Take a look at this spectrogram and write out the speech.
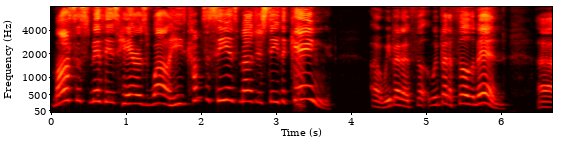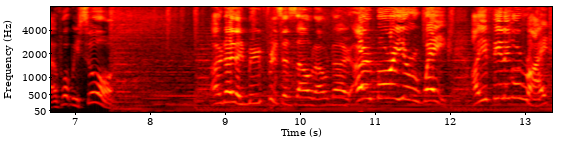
Master Smith is here as well. He's come to see His Majesty the King. Oh, we better we better fill them in uh, of what we saw. Oh no, they moved Princess Zelda. Oh no. Oh, Mori, you're awake. Are you feeling all right?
